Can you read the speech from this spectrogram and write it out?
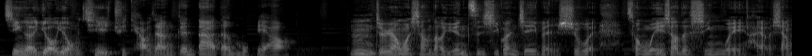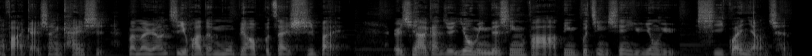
进而有勇气去挑战更大的目标。嗯，这让我想到《原子习惯》这一本书，诶，从微小的行为还有想法改善开始，慢慢让计划的目标不再失败。而且啊，感觉又明的心法并不仅限于用于习惯养成，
